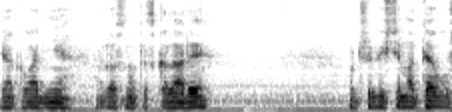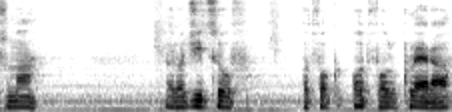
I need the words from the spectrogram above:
jak ładnie rosną te skalary. Oczywiście Mateusz ma rodziców od, od Folklera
